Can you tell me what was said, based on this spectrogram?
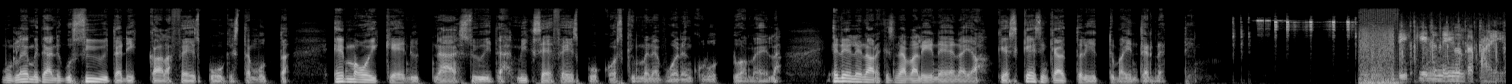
Mulla ei ole mitään niin syytä dikkailla Facebookista, mutta en mä oikein nyt näe syitä, miksei Facebook olisi kymmenen vuoden kuluttua meillä edelleen arkisena välineenä ja keskeisin käyttöliittymä internettiin. Diginen iltapäivä.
